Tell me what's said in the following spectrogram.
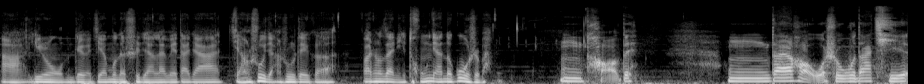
啊，利用我们这个节目的时间来为大家讲述讲述这个发生在你童年的故事吧。嗯，好的。嗯，大家好，我是吴大齐。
